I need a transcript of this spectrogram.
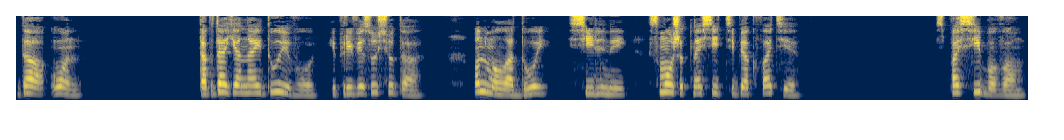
«Да, он. Тогда я найду его и привезу сюда. Он молодой, сильный, сможет носить тебя к воде. Спасибо вам,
